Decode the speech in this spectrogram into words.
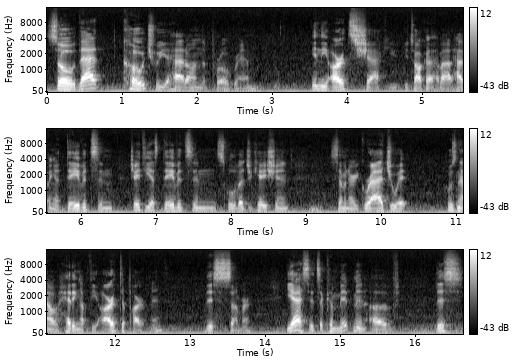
So that coach who you had on the program, in the Arts Shack, you, you talk about having a Davidson, JTS Davidson School of Education seminary graduate who's now heading up the art department this summer. Yes, it's a commitment of this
